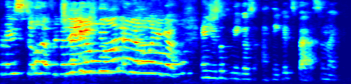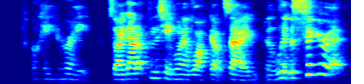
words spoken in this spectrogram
but I still have a But drink. I don't want I don't want to go. And he just looked at me and goes, I think it's best. I'm like, okay, you're right. So I got up from the table and I walked outside and lit a cigarette.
